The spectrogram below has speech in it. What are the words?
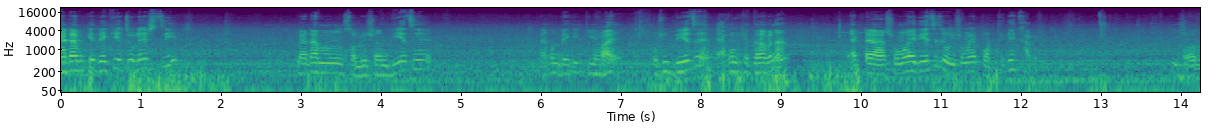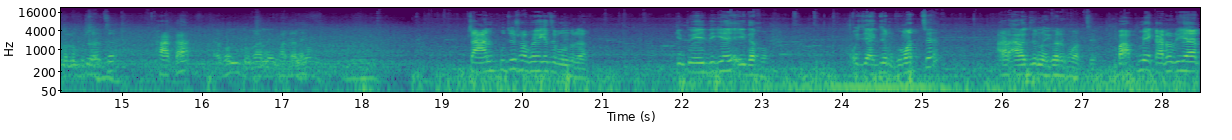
ম্যাডামকে দেখিয়ে চলে এসেছি। ম্যাডাম সলিউশন দিয়েছে। এখন দেখি কি হয়। ওষুধ দিয়েছে, এখন খেতে হবে না। একটা সময় দিয়েছে যে ওই সময়ের পর থেকে খাবে। আছে, ফাঁকা, এখন দোকানে ফাঁকা নেই। চান পুজো সব হয়ে গেছে বন্ধুরা। কিন্তু এইদিকে, এই দেখো, ওই যে একজন ঘুমাচ্ছে আর আরেকজন ওই ঘরে ঘুমাচ্ছে। বাপ মেয়ে কারোরই আর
